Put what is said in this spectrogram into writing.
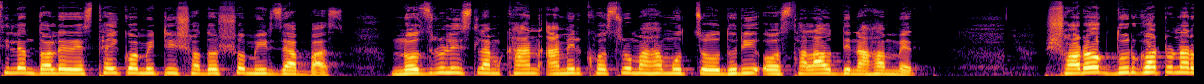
ছিলেন দলের স্থায়ী কমিটির সদস্য মির্জা আব্বাস, নজরুল ইসলাম খান, আমির খসরু মাহমুদ চৌধুরী ও সালাউদ্দিন আহমেদ। সড়ক দুর্ঘটনার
